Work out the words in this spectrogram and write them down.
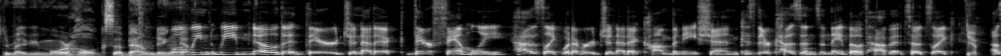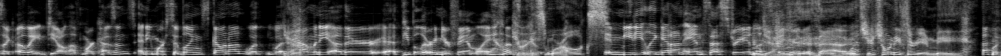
There might be more Hulks abounding. Well, we we know that their genetic, their family has like whatever genetic combination because they're cousins and they both have it. So it's like, Yep. I was like, oh wait, do y'all have more cousins? Any more siblings going on? What what? Yeah. How many other uh, people are in your family? Let's Can we get some more Hulks? immediately get on ancestry and let's Yeah. figure this out. What's your 23 and me? Like,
